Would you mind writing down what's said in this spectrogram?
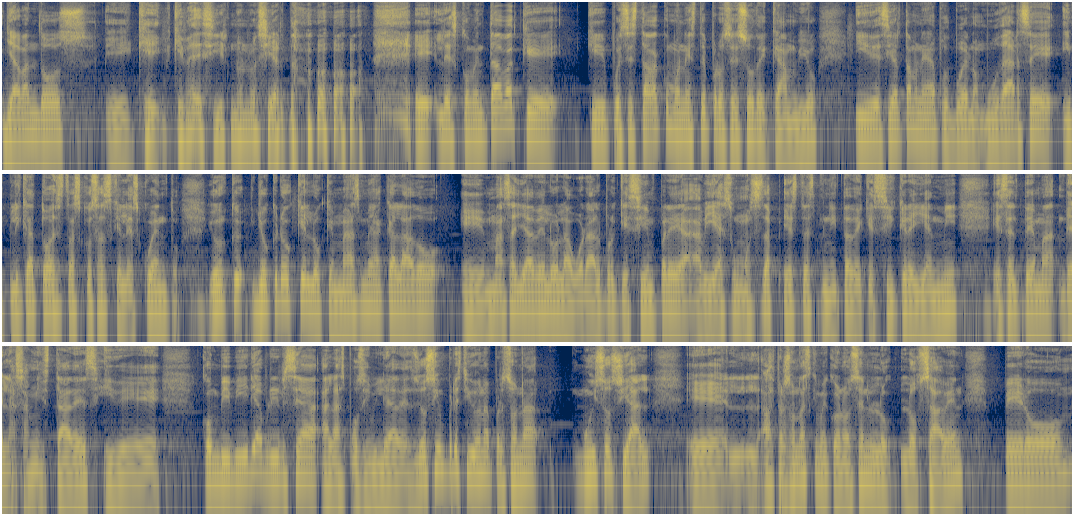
ya van dos, eh, ¿qué, iba a decir? No, no es cierto. Eh, les comentaba que, que pues estaba como en este proceso de cambio y de cierta manera, pues bueno, mudarse implica todas estas cosas que les cuento. Yo, yo creo que lo que más me ha calado eh, más allá de lo laboral, porque siempre había esta, esta espinita de que sí creía en mí, es el tema de las amistades y de convivir y abrirse a, a, las posibilidades. Yo siempre he sido una persona muy social. Eh, las personas que me conocen lo, lo, saben, pero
